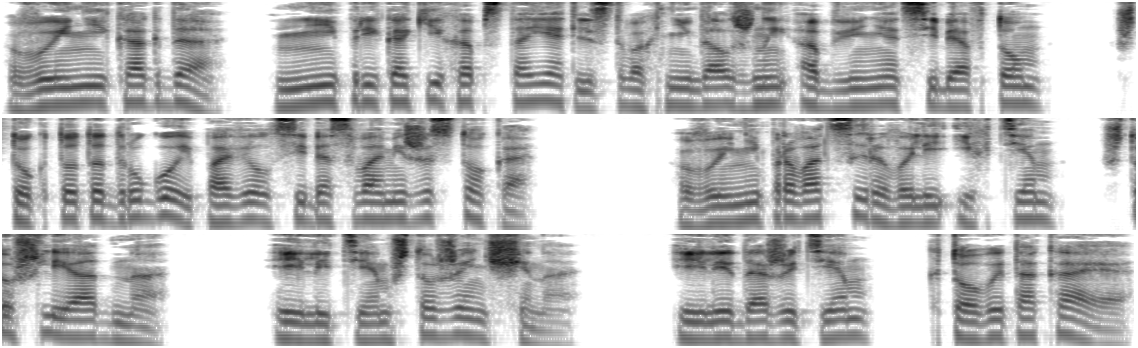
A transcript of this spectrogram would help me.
«Вы никогда, ни при каких обстоятельствах не должны обвинять себя в том, что кто-то другой повел себя с вами жестоко. Вы не провоцировали их тем, что шли одна, или тем, что женщина, или даже тем, кто вы такая.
